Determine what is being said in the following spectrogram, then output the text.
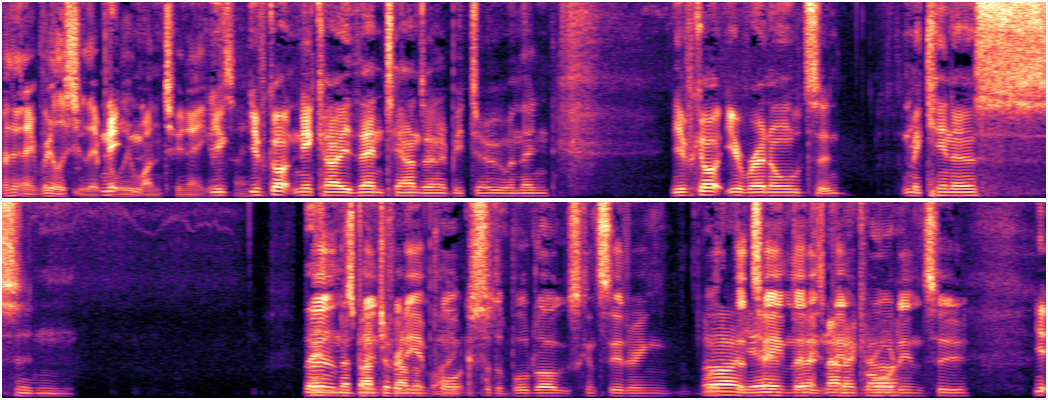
I think they realistically they're probably Nick- won two now. You you, gotta say. you've got Nicho, then Townsend would be two, and then you've got your Reynolds and McInnes and then Burton's a bunch been of pretty other important blokes. for the Bulldogs, considering what Oh, the yeah, team that he's been brought into. Yeah,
